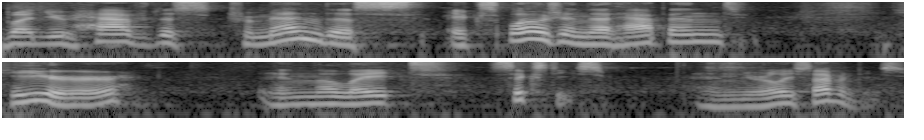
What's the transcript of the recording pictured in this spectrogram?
But you have this tremendous explosion that happened here in the late 60s and the early 70s.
